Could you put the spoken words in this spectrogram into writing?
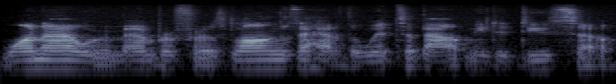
one I will remember for as long as I have the wits about me to do so.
